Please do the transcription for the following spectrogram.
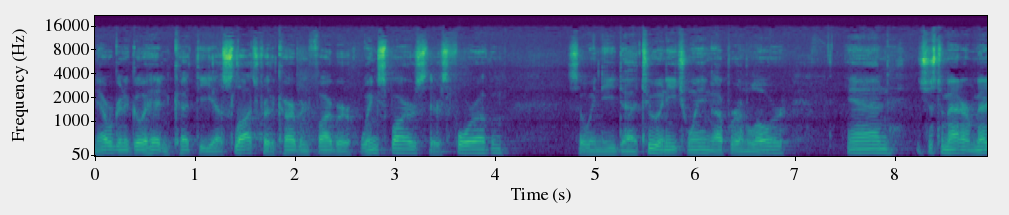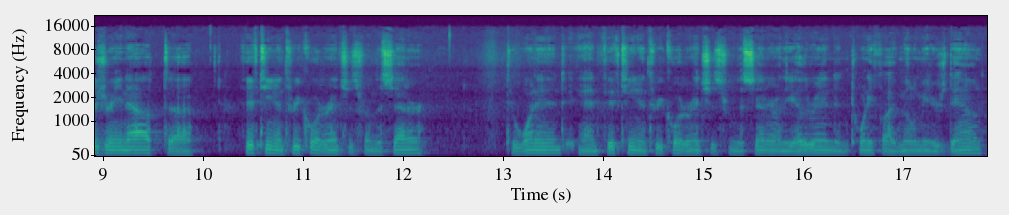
Now we're going to go ahead and cut the uh, slots for the carbon fiber wing spars. There's four of them. So we need uh, two in each wing, upper and lower. And it's just a matter of measuring out uh, 15 and 3 quarter inches from the center to one end and 15 and 3 quarter inches from the center on the other end and 25 millimeters down.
